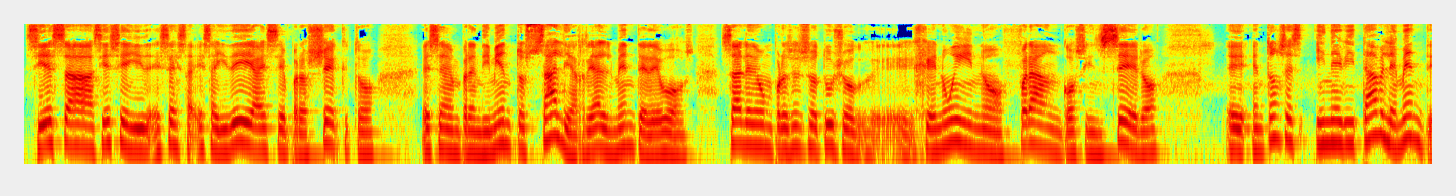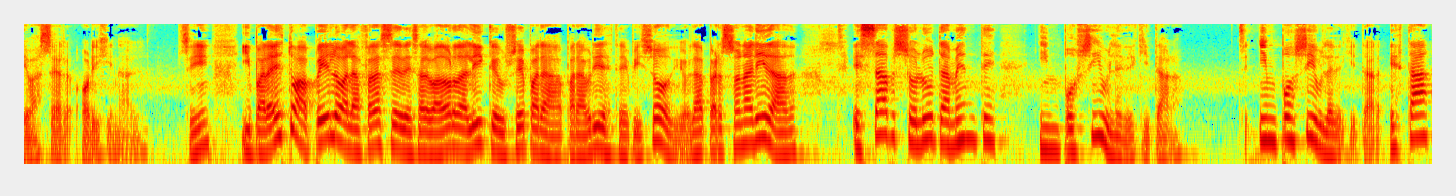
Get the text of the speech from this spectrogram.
si esa, si ese, esa, esa idea, ese proyecto, ese emprendimiento sale realmente de vos, sale de un proceso tuyo eh, genuino, franco, sincero, eh, entonces inevitablemente va a ser original. ¿Sí? Y para esto apelo a la frase de Salvador Dalí que usé para, para abrir este episodio. La personalidad es absolutamente imposible de quitar. Imposible de quitar. Está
